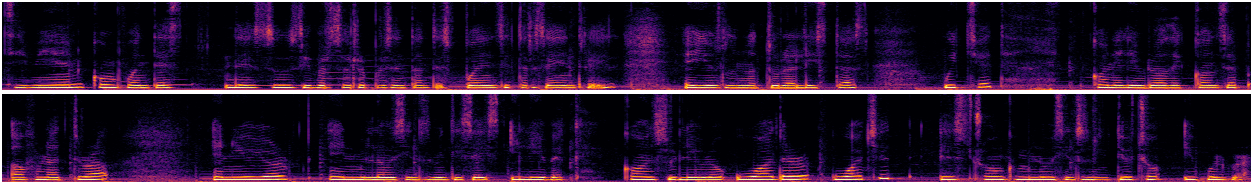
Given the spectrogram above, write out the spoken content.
si bien con fuentes de sus diversos representantes pueden citarse entre ellos los naturalistas Wichet con el libro The Concept of Natural en New York en 1926 y Liebeck con su libro Water Watched Strong 1928 y Bulwer.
